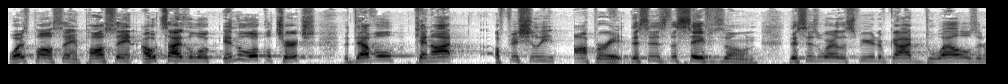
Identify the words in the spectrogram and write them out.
What is Paul saying? Paul's saying outside the in the local church, the devil cannot officially operate. This is the safe zone. This is where the Spirit of God dwells and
